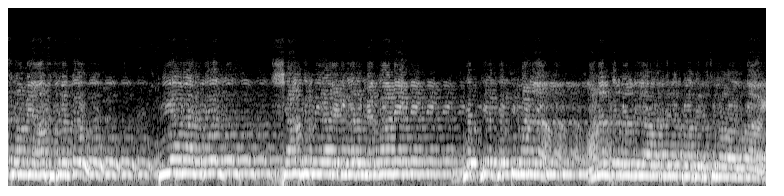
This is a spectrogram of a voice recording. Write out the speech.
స్వామి ఆశీస్సులతో టిఆర్ఆర్ గోల్స్ శాంతి ప్రియారెడ్డి గారు మెకానిక్ గుత్తి గుత్తి మండలం అనంతపురం జిల్లా వర్ధన ప్రదర్శనలో ఉన్నాయి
